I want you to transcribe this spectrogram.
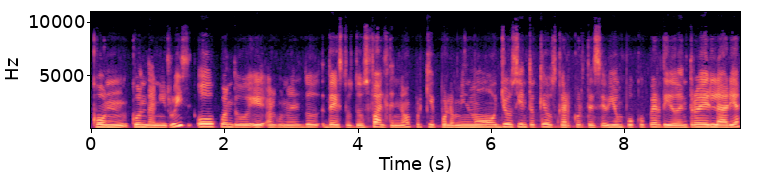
con, con Dani Ruiz o cuando alguno de, de, estos dos falten, ¿no? Porque por lo mismo yo siento que Oscar Cortés se vio un poco perdido dentro del área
